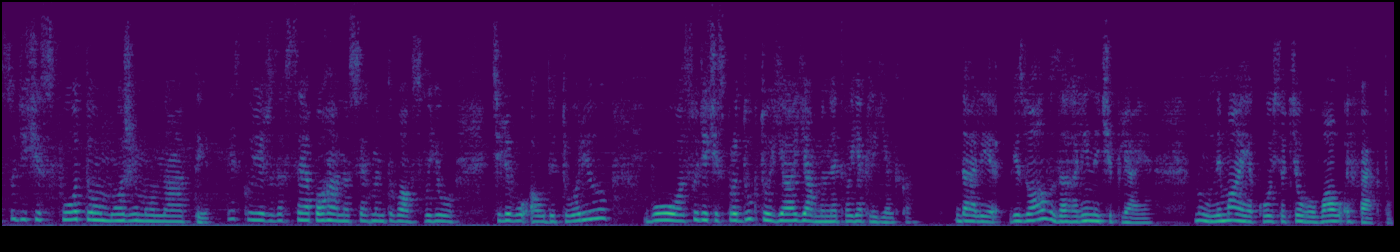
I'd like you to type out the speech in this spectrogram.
Судячи з фото, можемо на ти. Ти, скоріш за все, погано сегментував свою цільову аудиторію, бо, судячи з продукту, я явно не твоя клієнтка. Далі, візуал взагалі не чіпляє. Ну, немає якогось оцього вау-ефекту.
